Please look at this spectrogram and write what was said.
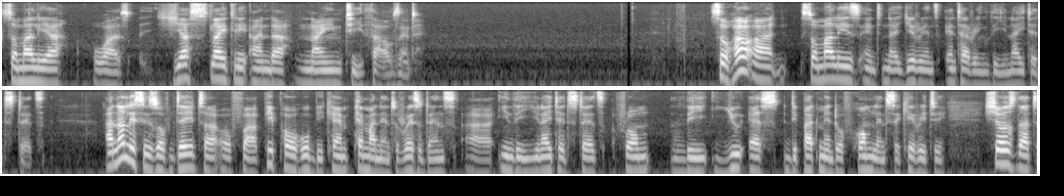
Somalia was just slightly under 90,000. So how are Somalis and Nigerians entering the United States. Analysis of data of uh, people who became permanent residents uh, in the United States from the U.S. Department of Homeland Security shows that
